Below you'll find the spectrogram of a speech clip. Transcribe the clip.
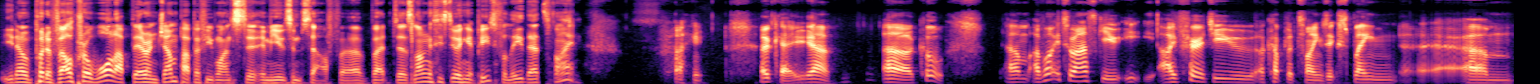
you know, put a Velcro wall up there and jump up if he wants to amuse himself. Uh, but as long as he's doing it peacefully, that's fine. Right. Okay. Yeah. Uh, cool. Um, I wanted to ask you. I've heard you a couple of times explain, uh, um,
